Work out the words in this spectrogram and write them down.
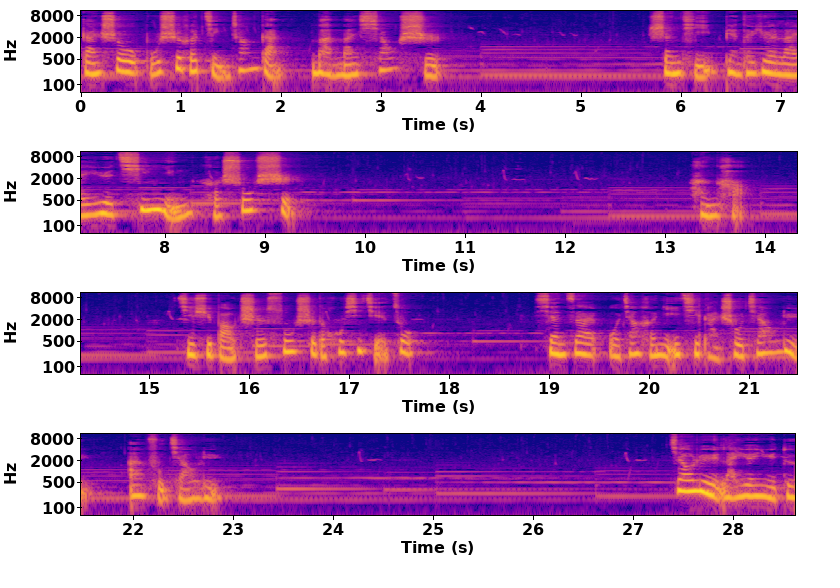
感受不适和紧张感慢慢消失，身体变得越来越轻盈和舒适。很好，继续保持舒适的呼吸节奏。现在，我将和你一起感受焦虑，安抚焦虑。焦虑来源于对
